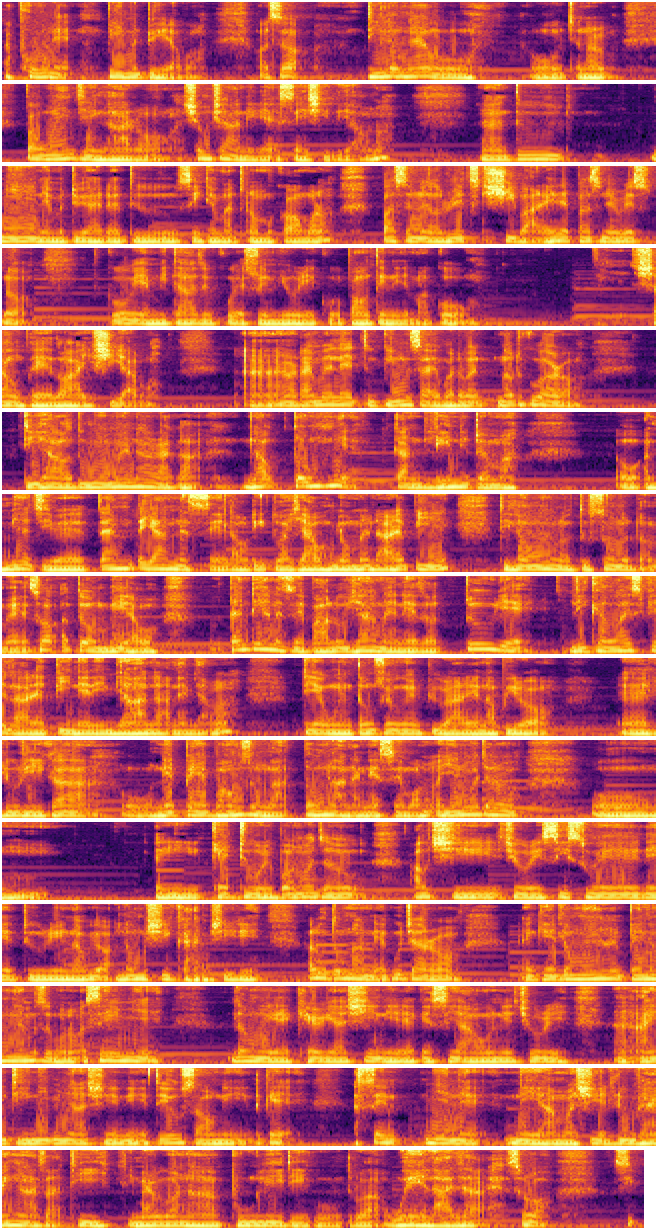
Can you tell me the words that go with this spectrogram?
အဖိုးနဲ့ပေးမတွေ့တော့ပေါ့ဟောဆိုတော့ ဒီလုပ်ငန်းကိုဟိုကျွန်တော်တို့ပတ်ဝန်းကျင်ကတော့ရှုံချနေတဲ့အဆင်ရှိသေးတာပေါ့နော်အဲသူမြင်နေမတွေ့ရတဲ့သူစိတ်ထဲမှာတော်တော်မကောင်းပါတော့ personal risk ရှိပါတယ်တဲ့ personal risk တော့ကိုယ့်ရဲ့မိသားစုကိုယ့်ရဲ့ဆွေမျိုးတွေကိုအပေါင်းအသင်းတွေမှာကိုယ်ရှောင်ဖယ်သွားရရှိရပါအဲအဲ့တော့ဒါမဲ့လည်းသူကင်းမဆိုင်ပါဒါပေမဲ့နောက်တစ်ခုကတော့ဒီဟာကိုသူမျှော်မှန်းထားတာကနောက်3နှစ်က4နှစ်တွင်မှာ ဟိုအမြက်ကြီးပဲတန်း120လောက်ဒီသူကရာကိုမျှော်မှန်းထားတယ်ပြီးရင်ဒီလုံးလုံးတော့သူစွန့်လွတ်တော့မယ်ဆိုတော့အတော့မေးတာပေါ့တန်း120ဘာလို့ရနိုင်လဲဆိုတော့သူ့ရဲ့ legalize ဖြစ်လာတဲ့ပြည်နယ်တွေများလာနေမြောင်နော်တရားဝင်သုံးစွဲခွင့်ပြုရတယ်နောက်ပြီးတော့အဲလူတွေကဟိုနေပင်ဘောင်းဆောင်ကသုံးလာနိုင်တဲ့ဆင်ပေါ့နော်အရင်တော့ကျတော့ဟိုအဲကက်တူတွေပေါ့နော်ကျွန်တော်အောက်ချီကျိုးတွေစီဆွဲတဲ့သူတွေနောက်ပြီးတော့အလုံးမရှိခိုင်မရှိတွေအဲ့လိုသုံးလာနေအခုကျတော့ အကယ်လုပ်ငန်းဘယ်လုပ်ငန်းမဆိုပေါ့နော်အစင်းမြင့်လုပ်နေတဲ့ career ရှိနေတဲ့ကဆရာဝန်တွေချိုးတွေ IT နည်းပညာရှင်တွေတရုပ်ဆောင်တွေတကယ်အဆင့်မြင့်တဲ့နေရာမှာရှိတဲ့လူတိုင်းကစားဒီဒီ marijuana ဘူးလေးတွေကိုသူတို့ကဝယ်လာကြတယ်ဆိုတော့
